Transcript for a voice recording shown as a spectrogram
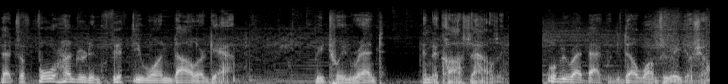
That's a $451 gap between rent and the cost of housing. We'll be right back with the Del Walmsley Radio Show.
